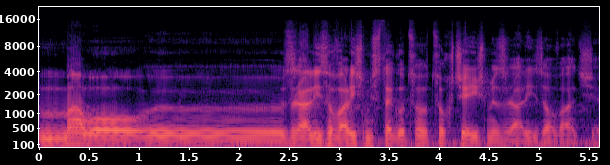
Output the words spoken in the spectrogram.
mało yy, zrealizowaliśmy z tego, co, co chcieliśmy zrealizować. Yy,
